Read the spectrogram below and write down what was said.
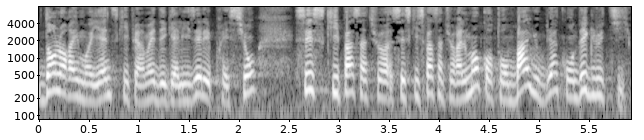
dans l'oreille moyenne, ce qui permet d'égaliser les pressions. C'est ce, qui se passe naturellement quand on baille ou bien qu'on déglutit.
